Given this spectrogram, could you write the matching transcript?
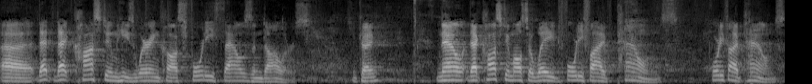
Uh, that, that costume he's wearing cost $40,000. Okay? Now, that costume also weighed 45 pounds. 45 pounds.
